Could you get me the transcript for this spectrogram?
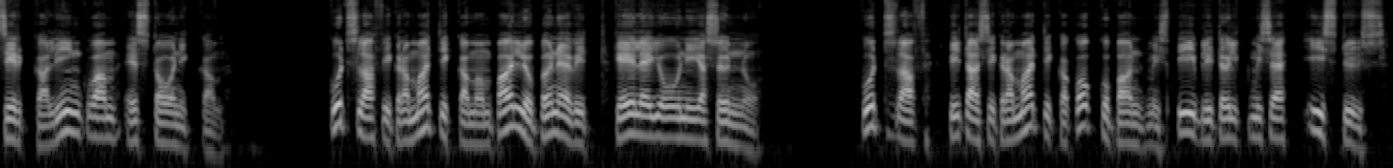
circa linguam estonicam. Kutslavi grammatikam on palju põnevit keelejuuni ja sõnu. Kutslav pidasi grammatika kokkupandmis piibli tõlkmise istüüs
